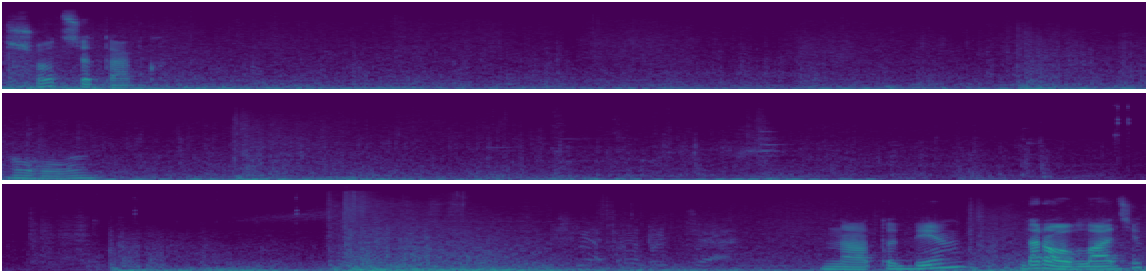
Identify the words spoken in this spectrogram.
Що це так? Ого. На тобі. Здорово, Владик.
